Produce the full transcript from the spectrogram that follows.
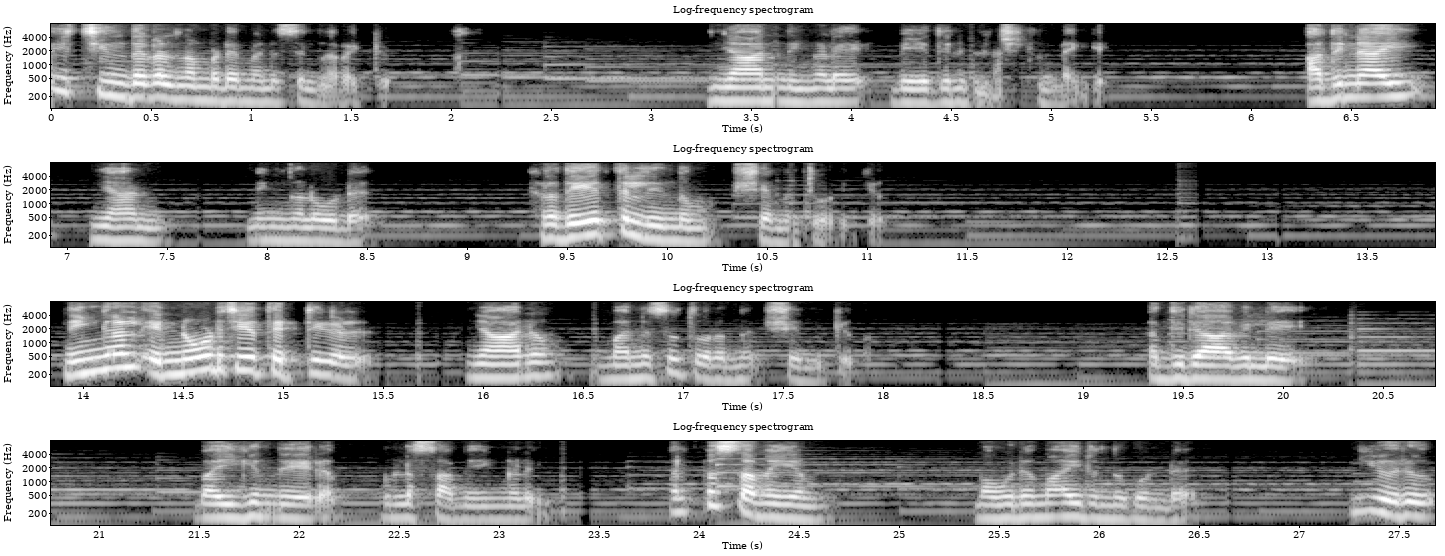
ഈ ചിന്തകൾ നമ്മുടെ മനസ്സിൽ നിറയ്ക്കും. ഞാൻ നിങ്ങളെ വേദനിപ്പിച്ചിട്ടുണ്ടെങ്കിൽ അതിനായി ഞാൻ നിങ്ങളോട് ഹൃദയത്തിൽ നിന്നും ക്ഷമ ചോദിക്കുന്നു. നിങ്ങൾ എന്നോട് ചെയ്ത തെറ്റുകൾ ഞാനും മനസ്സ് തുറന്ന് ക്ഷമിക്കുന്നു. അതിരാവിലെ വൈകുന്നേരം ഉള്ള സമയങ്ങളിൽ അല്പസമയം മൗനമായിരുന്നു കൊണ്ട് ഈ ഒരു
